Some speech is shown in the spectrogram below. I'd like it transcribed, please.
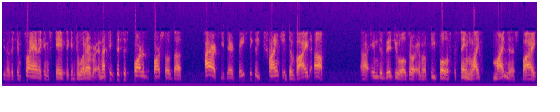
you know, they can plan, they can escape, they can do whatever. And I think this is part of the parcel of the hierarchy. They're basically trying to divide up uh, individuals or uh, people of the same like-mindedness by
